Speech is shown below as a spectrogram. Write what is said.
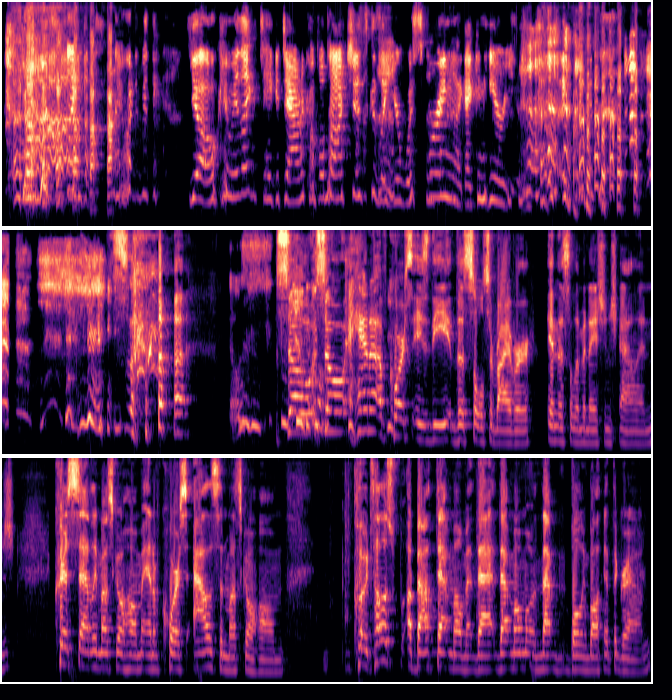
like, I want to be like, yo, can we like take it down a couple notches? Because like you're whispering, like I can hear you. so so so Hannah, of course, is the the sole survivor in this elimination challenge. Chris sadly must go home, and of course, Allison must go home. Chloe, tell us about that moment. That that moment when that bowling ball hit the ground.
